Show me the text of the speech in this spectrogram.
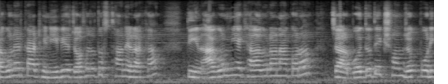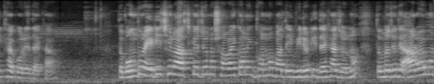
আগুনের কাঠি নিভিয়ে যথাযথ স্থানে রাখা। তিন, আগুন নিয়ে খেলাধুলা না করা। চার, বৈদ্যুতিক সংযোগ পরীক্ষা করে দেখা। তো বন্ধুরা এটি ছিল আজকের জন্য। সবাইকে অনেক ধন্যবাদ এই ভিডিওটি দেখার জন্য। তোমরা যদি আরও এমন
